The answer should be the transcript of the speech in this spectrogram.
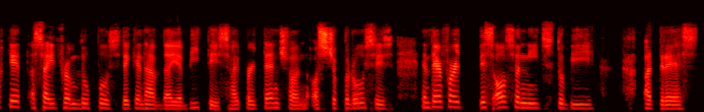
sakit aside from lupus. They can have diabetes, hypertension, osteoporosis, and therefore this also needs to be addressed.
